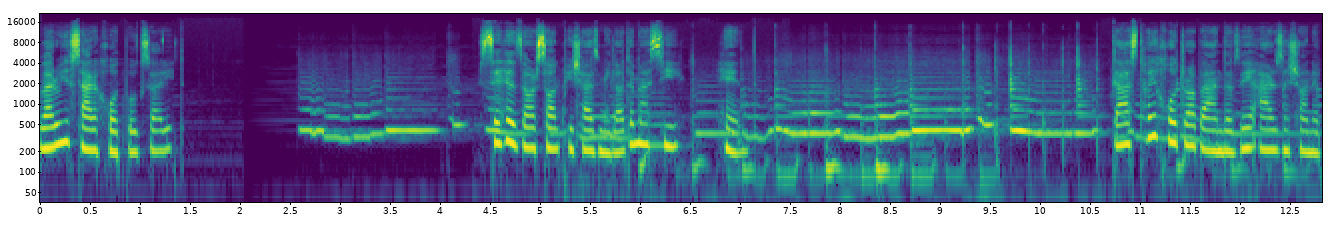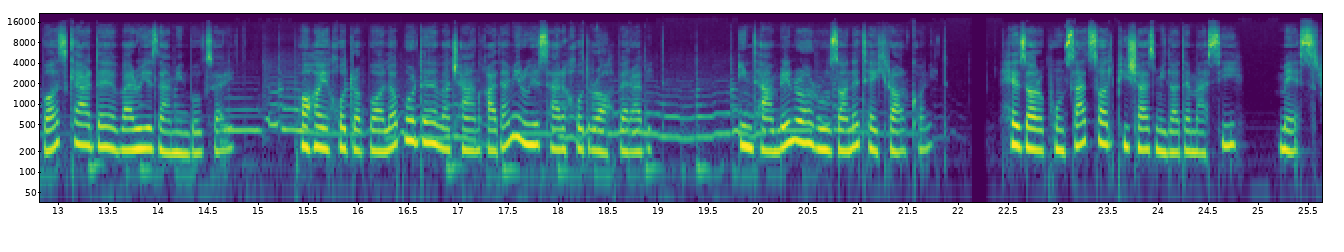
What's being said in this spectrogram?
و روی سر خود بگذارید. سه هزار سال پیش از میلاد مسیح هند دست های خود را به اندازه ارزشانه باز کرده و روی زمین بگذارید. پاهای خود را بالا برده و چند قدمی روی سر خود راه بروید. این تمرین را روزانه تکرار کنید. 1500 سال پیش از میلاد مسیح مصر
